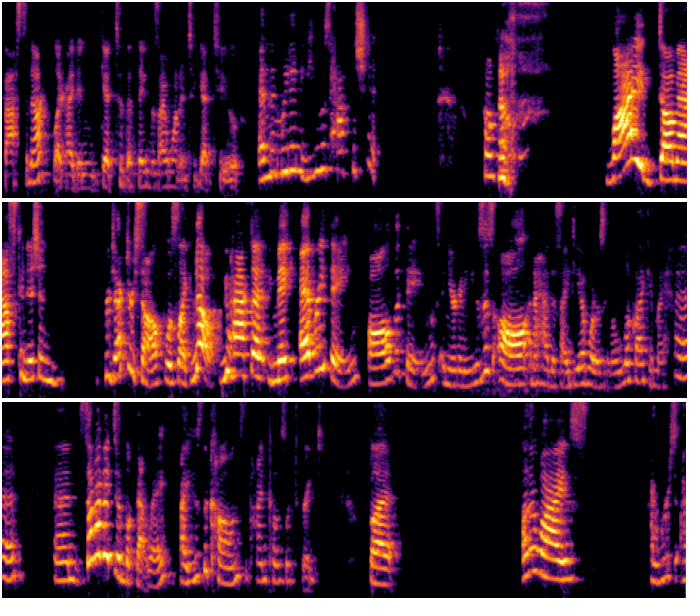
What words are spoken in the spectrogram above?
fast enough. Like I didn't get to the things I wanted to get to. And then we didn't use half the shit. So Oh. my dumbass condition projector self was like, no, you have to make everything, all the things, and you're going to use this all. And I had this idea of what it was going to look like in my head. And some of it did look that way. I used the cones, the pine cones looked great. But otherwise, I worked, I,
